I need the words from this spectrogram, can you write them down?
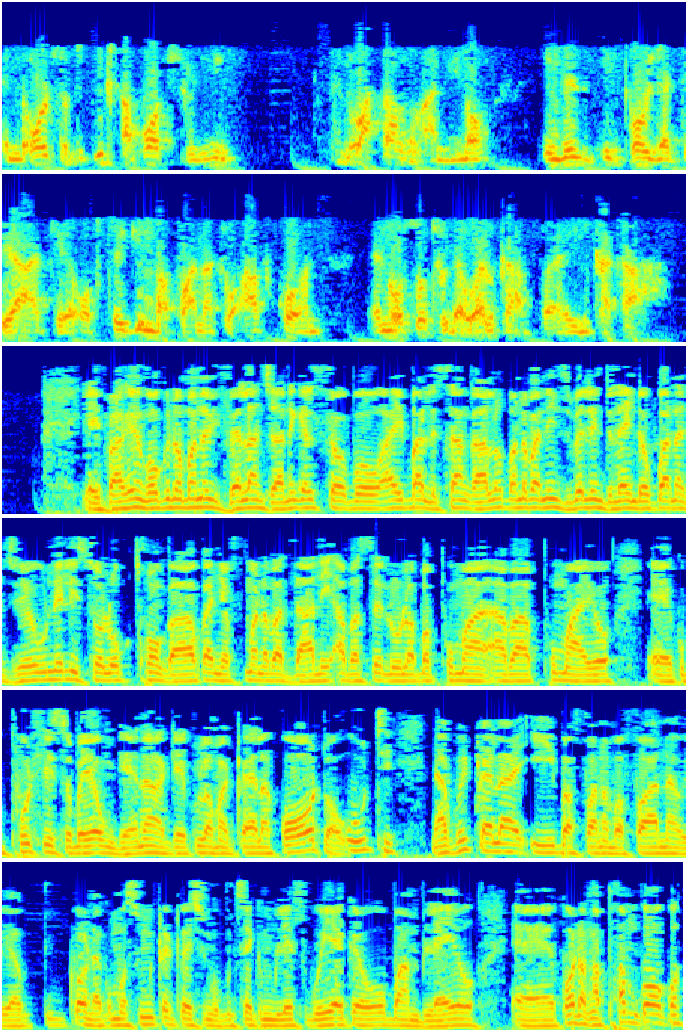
and also to give support to him and one, you know, in this big project yakhe of taking Bafana to AFCON and also to the World Cup uh, in Qatar. Yayiva ke ngoku into yobana ivela njani ngeli hlobo ayibalisa ngalo abantu abaninzi belindela into yokubana nje uneliso lokuchonga okanye afumana abadlali abaselula abaphuma abaphumayo um kuphuhliso beyongena ke kula maqela. Kodwa uthi nakwiqela ibafana bafana uyaqonda kumos umqeqeshi ngokutheka mlefu kuye ke obambileyo um kodwa ngaphambi koko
